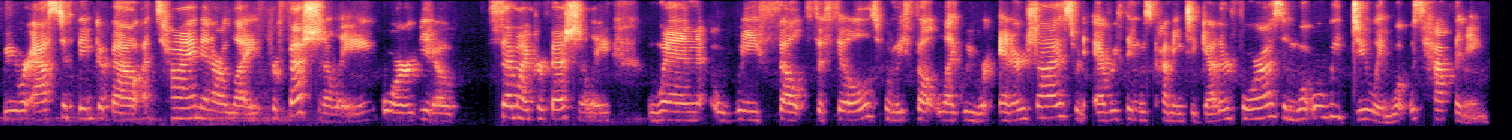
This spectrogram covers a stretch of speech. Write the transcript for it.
we were asked to think about a time in our life professionally or you know semi professionally when we felt fulfilled, when we felt like we were energized, when everything was coming together for us. And what were we doing? What was happening?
